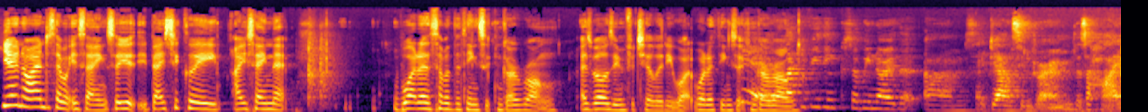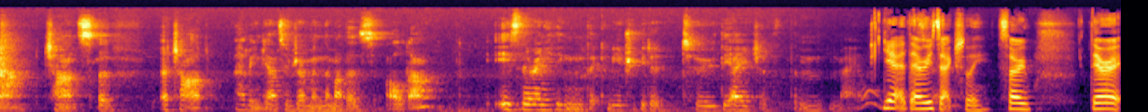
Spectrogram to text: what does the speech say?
yeah, no, I understand what you're saying. So, you, basically, are you saying that what are some of the things that can go wrong, as well as infertility? What what are things that can go wrong? Like if you think, so we know that, um, say, Down syndrome, there's a higher chance of a child having Down syndrome when the mother's older. Is there anything that can be attributed to the age of the male? Yeah, there is So- actually. So there are,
